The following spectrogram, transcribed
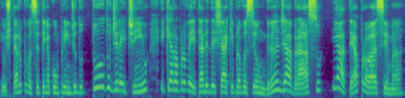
Eu espero que você tenha compreendido tudo direitinho e quero aproveitar e deixar aqui para você um grande abraço e até a próxima!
